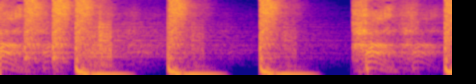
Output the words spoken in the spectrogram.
Ha. Ha!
